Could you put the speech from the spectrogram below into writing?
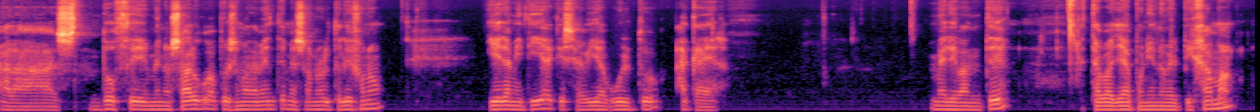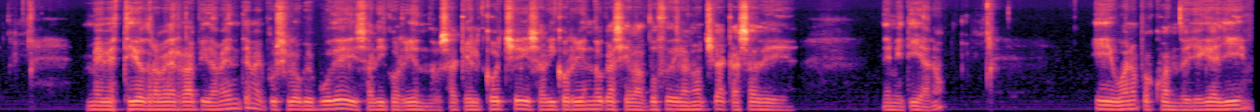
a las 12 menos algo aproximadamente me sonó el teléfono y era mi tía que se había vuelto a caer. Me levanté, estaba ya poniéndome el pijama, me vestí otra vez rápidamente, me puse lo que pude y salí corriendo. Saqué el coche y salí corriendo casi a las 12 de la noche a casa de, de mi tía, ¿no? Y bueno, pues cuando llegué allí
